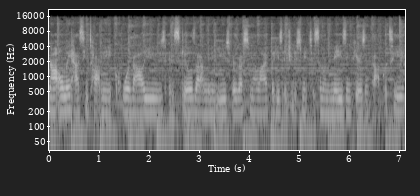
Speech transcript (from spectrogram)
Not only has he taught me core values and skills that I'm going to use for the rest of my life, but he's introduced me to some amazing peers and faculty.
